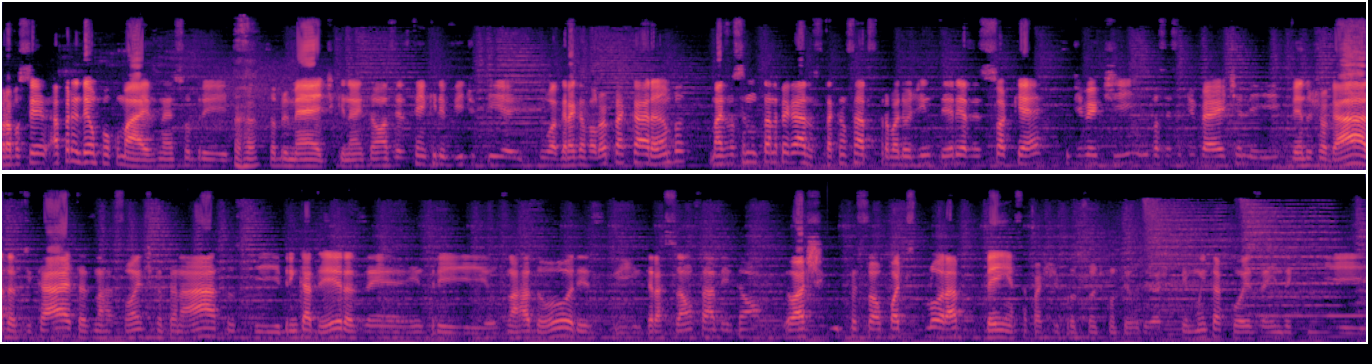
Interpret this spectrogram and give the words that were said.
pra você aprender um pouco mais, né, sobre, Aham. sobre Magic, né? Então, às vezes tem aquele vídeo que tu agrega valor pra caramba, mas você não tá na pegada, você tá cansado, você trabalhou o dia inteiro e às vezes só quer se divertir e você se diverte ali, vendo jogadas de cartas, narrações de campeonatos e brincadeiras eh, entre os narradores e interação, sabe? Então, eu acho que o pessoal pode explorar bem essa parte de produção de conteúdo. Eu acho que tem muita coisa ainda que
